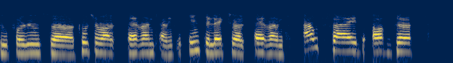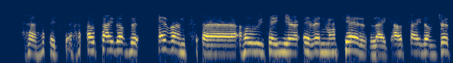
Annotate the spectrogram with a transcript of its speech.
to produce uh, cultural event and intellectual event outside of the it's outside of the event uh, how we say here evénementiel like outside of just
